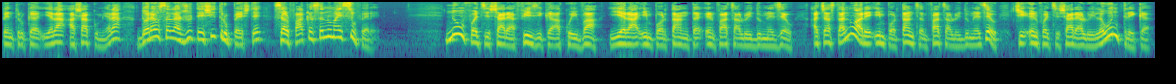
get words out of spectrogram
pentru că era așa cum era, doreau să-l ajute și trupește să-l facă să nu mai sufere. Nu înfățișarea fizică a cuiva era importantă în fața lui Dumnezeu. Aceasta nu are importanță în fața lui Dumnezeu, ci înfățișarea lui lăuntrică.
